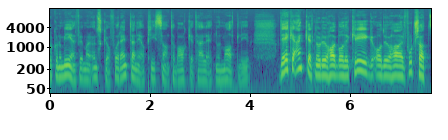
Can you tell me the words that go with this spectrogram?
økonomien fordi man ønsker å få rentene ned og prisene tilbake til et normalt liv. Det er ikke enkelt når du har både krig og du har fortsatt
